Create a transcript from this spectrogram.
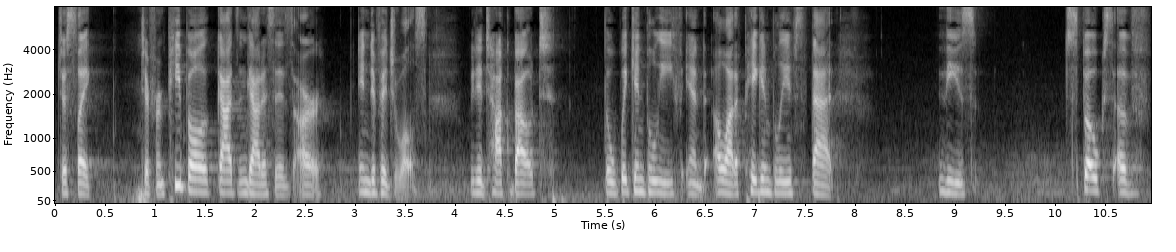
just like different people gods and goddesses are individuals we did talk about the wiccan belief and a lot of pagan beliefs that these spokes of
